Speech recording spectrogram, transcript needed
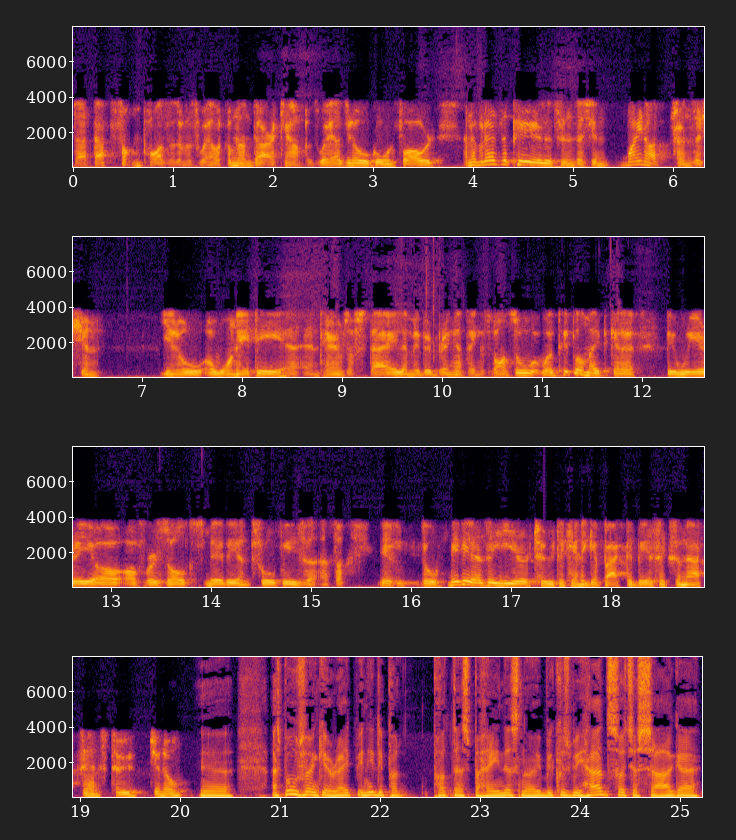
that that's something positive as well, coming on our camp as well, you know, going forward. And if it is a period of transition, why not transition? You know, a 180 in terms of style and maybe bringing things on. So well, people might kind of be weary of, of, results maybe and trophies and stuff. You know, maybe it is a year or two to kind of get back to basics in that sense too. Do you know? Yeah, I suppose Frank, you're right. We need to put put this behind us now because we had such a saga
